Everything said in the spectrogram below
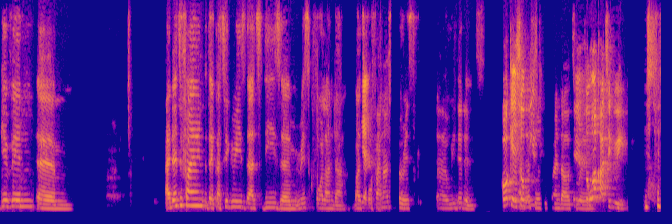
given, um, identifying the categories that these um, risks fall under, but yes. for financial risk, uh, we didn't. Okay, so please, find out. Yeah, so what category?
